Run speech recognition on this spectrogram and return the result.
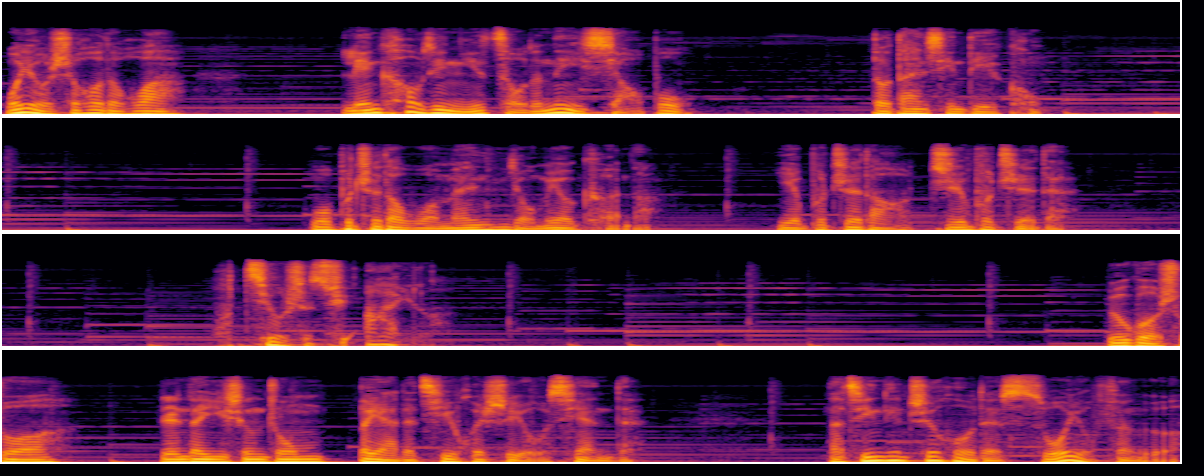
我有时候的话，连靠近你走的那一小步，都担心跌空。我不知道我们有没有可能，也不知道值不值得。我就是去爱了。如果说人的一生中被爱的机会是有限的，那今天之后的所有份额，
